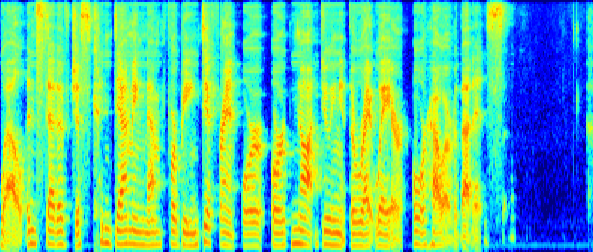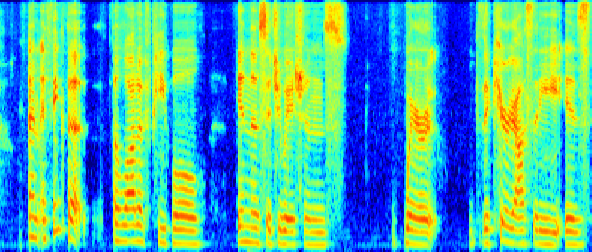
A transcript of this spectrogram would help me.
well instead of just condemning them for being different or or not doing it the right way or or however that is and i think that a lot of people in those situations where the curiosity is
